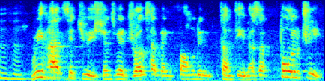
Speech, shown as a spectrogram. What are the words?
Mm-hmm. We've had situations where drugs have been found in containers of poultry.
